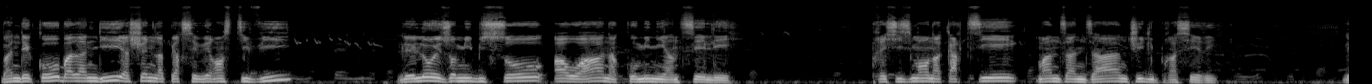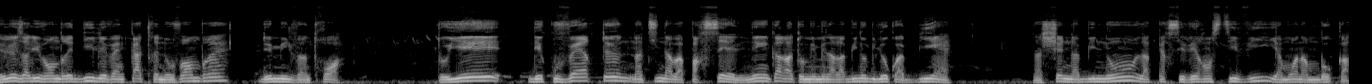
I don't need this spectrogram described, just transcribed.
Bandeko balandi ya chaîne La Perseverance TV, lelo ezomi biso awa na commune ya Nsele, précisément na quartier Manzanza Njili Brasserie. Lelo ezali vendredi le 24 novembre 2023. Toye découverte na ntina ba parcelle ndenge kaka tomemelaka bino biloko ya bien na chaîne na bino la persévérance tv ya mwana mboka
